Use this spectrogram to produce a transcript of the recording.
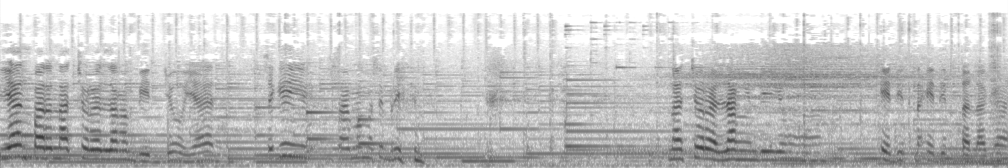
yan, para natural lang ang video. Yan. Sige, sama mo si Brianna. Natural lang, hindi yung edit na edit talaga.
